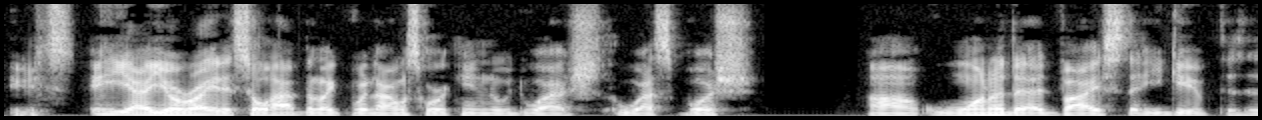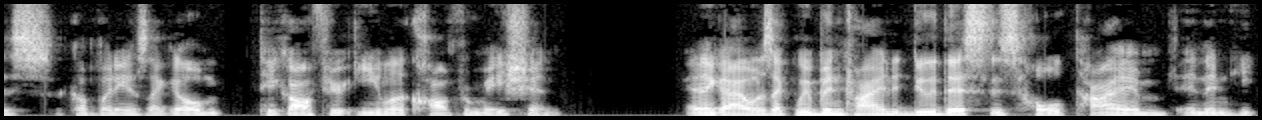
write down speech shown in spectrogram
It's, yeah, you're right. It so happened like when I was working with Wes, Wes Bush, uh, one of the advice that he gave to this company is like, oh, take off your email confirmation. And the guy was like, "We've been trying to do this this whole time." And then he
